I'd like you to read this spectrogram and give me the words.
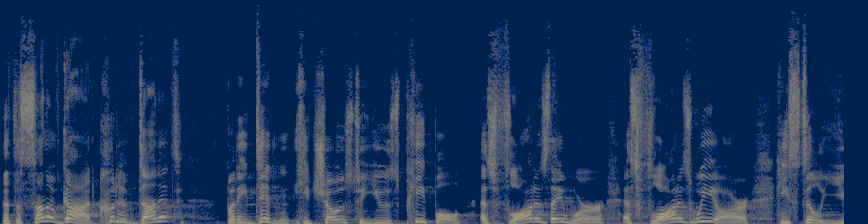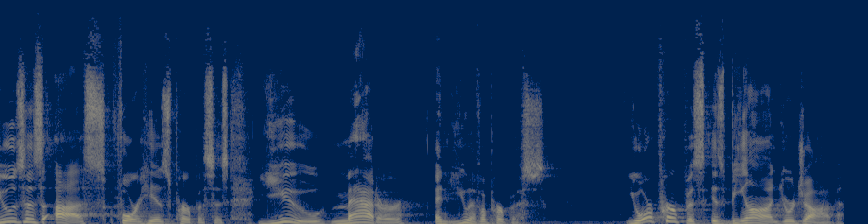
That the Son of God could have done it, but he didn't. He chose to use people, as flawed as they were, as flawed as we are, he still uses us for his purposes. You matter and you have a purpose. Your purpose is beyond your job.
